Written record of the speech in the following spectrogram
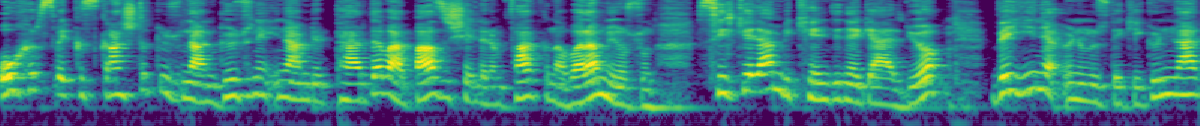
o hırs ve kıskançlık yüzünden gözüne inen bir perde var. Bazı şeylerin farkına varamıyorsun. Silkelen bir kendine gel diyor. Ve yine önümüzdeki günler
